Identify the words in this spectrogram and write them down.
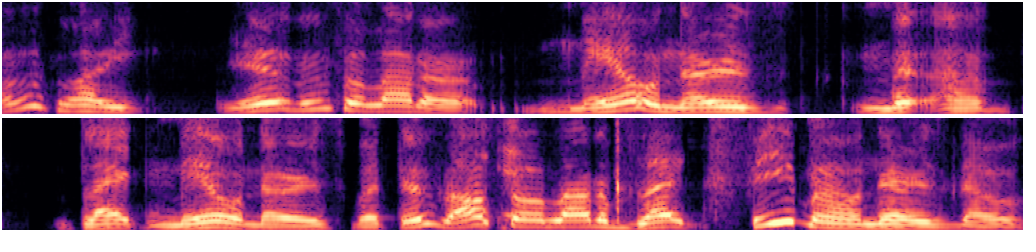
I was like, yeah, there's a lot of male nerds, uh, black male nerds, but there's also a lot of black female nerds though.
